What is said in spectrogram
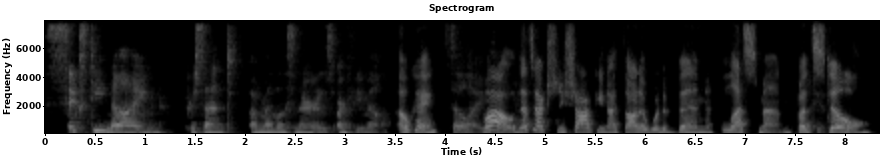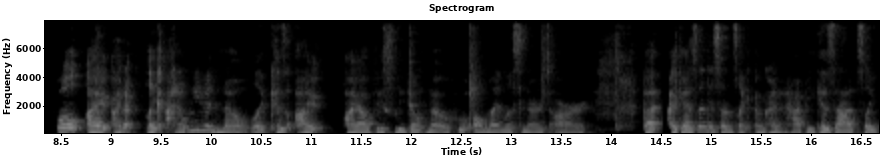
69 percent of my listeners are female. Okay. So like Wow, that's actually shocking. I thought it would have been less men, but Like- still. Well, I, I don't like I don't even know like because I I obviously don't know who all my listeners are, but I guess in a sense like I'm kind of happy because that's like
